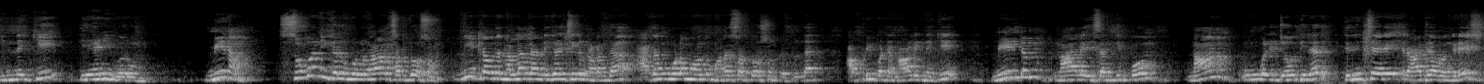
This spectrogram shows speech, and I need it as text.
இன்னைக்கு தேடி வரும். மீனம் சுப நிகழ்வுகளால் சந்தோஷம். வீட்டில் வந்து நல்ல நல்ல நிகழ்ச்சிகள் நடந்தா அதன் மூலமா வந்து மன சந்தோஷம் இருக்குல்ல? அப்படிப்பட்ட நாள் இன்னைக்கு. மீண்டும் நாளை சந்திப்போம். நான் உங்கள் ஜோதிடர் திருச்சேரை ராஜா வெங்கடேஷ்.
